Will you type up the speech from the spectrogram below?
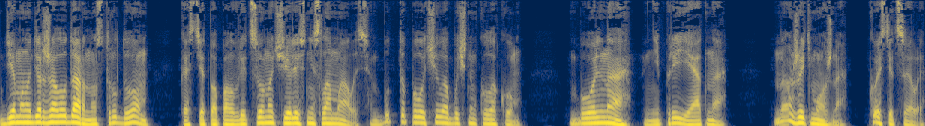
Демон удержал удар, но с трудом. Кастет попал в лицо, но челюсть не сломалась, будто получил обычным кулаком. Больно, неприятно. Но жить можно. Кости целы.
